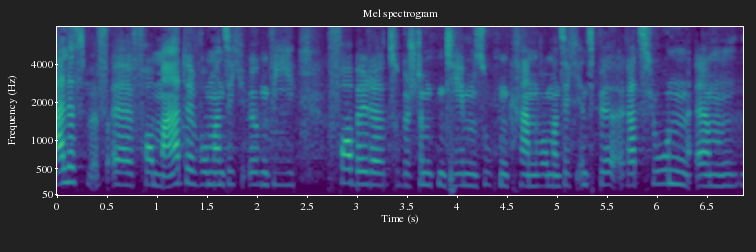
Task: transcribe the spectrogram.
alles äh, Formate, wo man sich irgendwie Vorbilder zu bestimmten Themen suchen kann, wo man sich Inspiration ähm,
